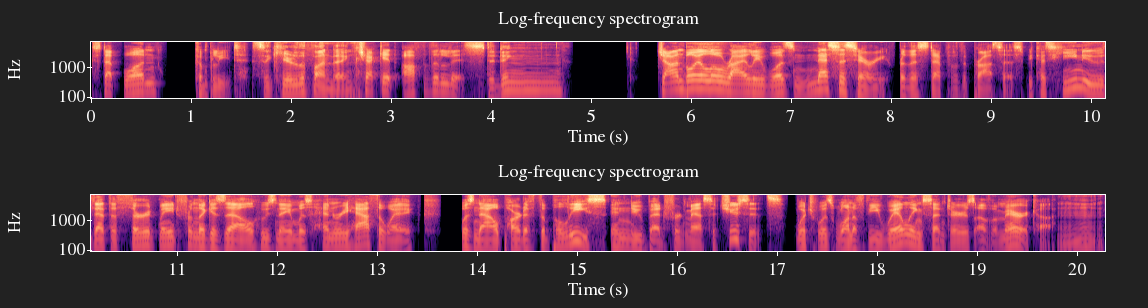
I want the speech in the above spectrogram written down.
Step one complete. Secure the funding. Check it off the list. Ding. John Boyle O'Reilly was necessary for this step of the process because he knew that the third mate from the Gazelle, whose name was Henry Hathaway, was now part of the police in New Bedford, Massachusetts, which was one of the whaling centers of America. Mm.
